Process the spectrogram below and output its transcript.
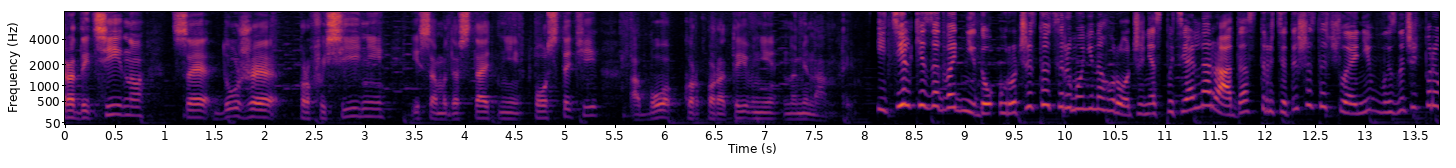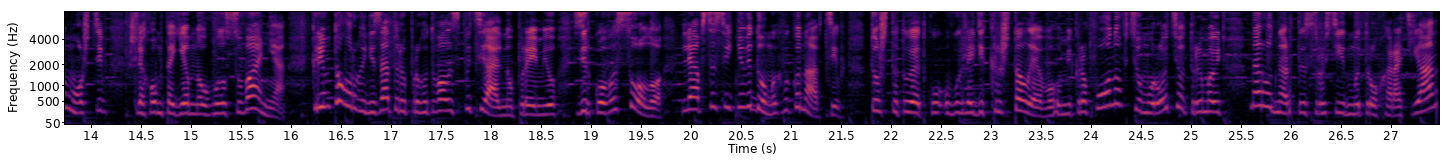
Традиційно це дуже професійні і самодостатні постаті або корпоративні номінанти. І тільки за два дні до урочистої церемонії нагородження спеціальна рада з 36 членів визначить переможців шляхом таємного голосування. Крім того, організатори приготували спеціальну премію Зіркове соло для всесвітньо відомих виконавців. Тож статуетку у вигляді кришталевого мікрофону в цьому році отримають народний артист Росії Дмитро Харатьян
